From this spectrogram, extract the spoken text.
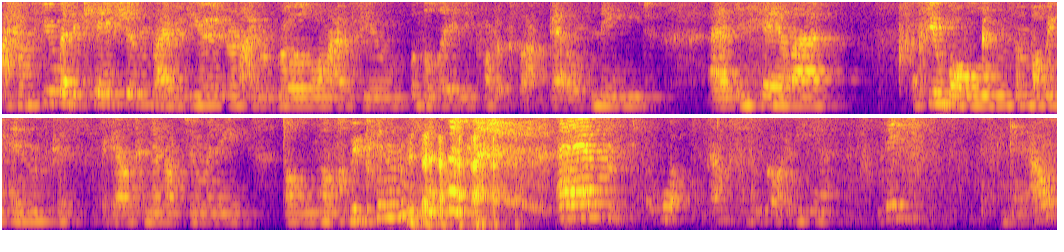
I have a few medications, I have a deodorant, I have a roll-on, I have a few other lady products that girls need, um, inhaler, a few bobbles and some bobby pins because a girl can never have too many bobbles or bobby pins. um, what else have we got in here? This, if I can get it out.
